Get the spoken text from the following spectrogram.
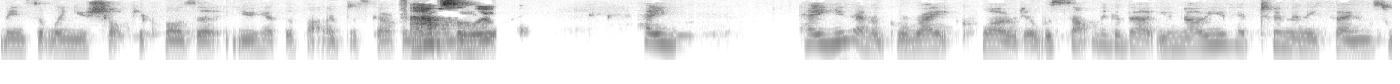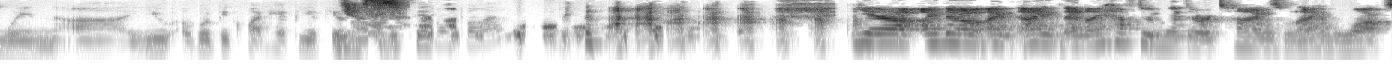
means that when you shop your closet, you have the fun of discovering. Absolutely. Hey, Hey, you have a great quote. It was something about you know you have too many things when uh, you would be quite happy if your yes. set on fire. yeah, I know. I, I and I have to admit there are times when I have walked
